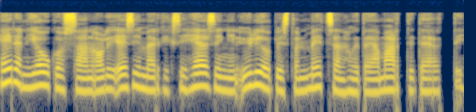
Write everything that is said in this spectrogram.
Heidän joukossaan oli esimerkiksi Helsingin yliopiston metsänhoitaja Martti Tertti.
